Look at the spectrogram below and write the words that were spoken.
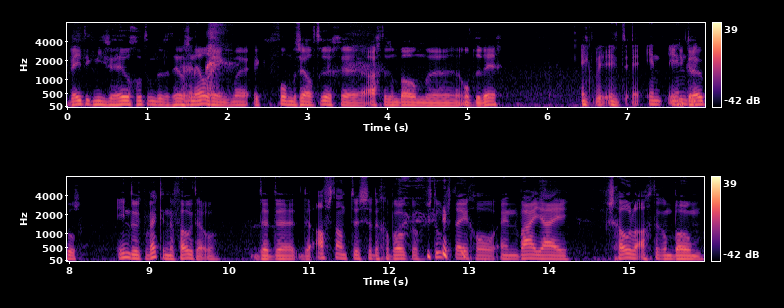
weet ik niet zo heel goed, omdat het heel snel ging. Maar ik vond mezelf terug eh, achter een boom eh, op de weg, Ik, het- in, in de indruk, kreukels. indrukwekkende foto. De, de, de afstand tussen de gebroken stoepstegel en waar jij verscholen achter een boom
